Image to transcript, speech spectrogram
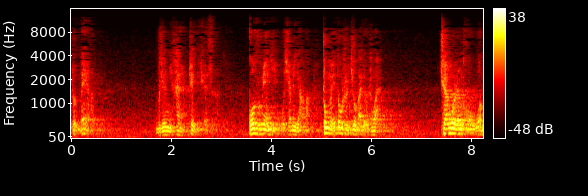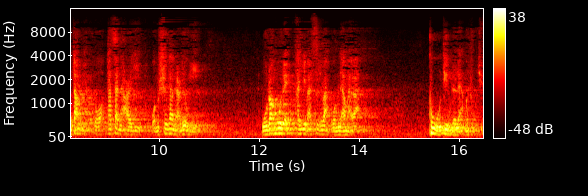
准备了。吴京，你看这个确实，国土面积我前面讲了，中美都是九百六十万。全国人口，我们当然比他多，他三点二亿，我们十三点六亿。武装部队，他一百四十万，我们两百万。固定这两个主角。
